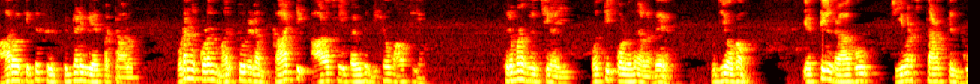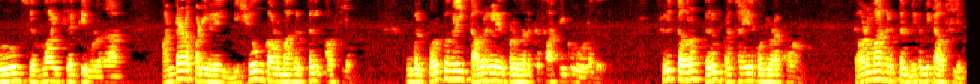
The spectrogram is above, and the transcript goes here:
ஆரோக்கியத்தில் சிறு பின்னடைவு ஏற்பட்டாலும் உடனுக்குடன் மருத்துவரிடம் காட்டி ஆலோசனை பெறுவது மிகவும் அவசியம். திருமண முயற்சிகளை ஒத்தி போடுவது நல்லது. உத்தியோகம். எட்டில் ராகு ஜீவனஸ்தானத்தில் குரு செவ்வாய் சேர்க்கை உள்ளதால் அன்றாட பணிகளில் மிகவும் கவனமாக இருத்தல் அவசியம். உங்கள் பொறுப்புகளில் தவறுகள் ஏற்படுவதற்கு சாத்தியக்கூறு உள்ளது. சிறு தவறும் பெரும் பிரச்சனையில் கொண்டுவிடக்கூடும். கவனமாக இருத்தல் மிக மிக அவசியம்.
